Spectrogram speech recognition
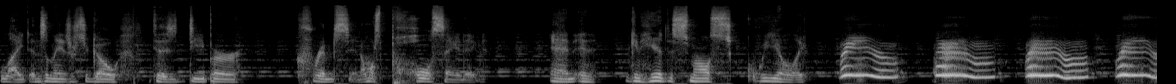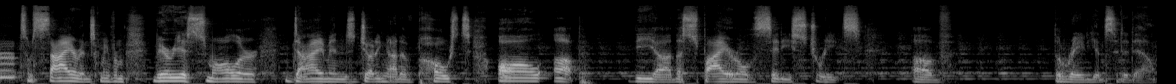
light, and suddenly it starts to go to this deeper crimson, almost pulsating. And, and we can hear the small squeal, like some sirens coming from various smaller diamonds jutting out of posts, all up the uh, the spiral city streets of the Radiant Citadel.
